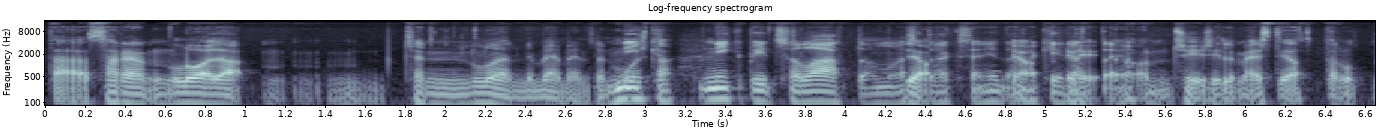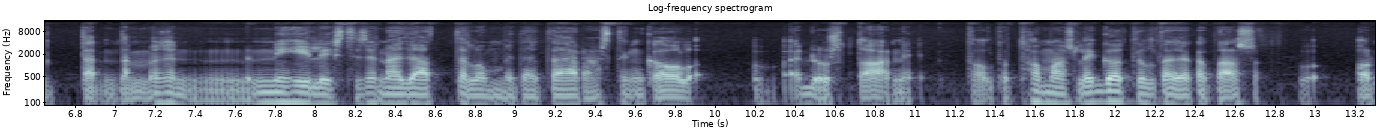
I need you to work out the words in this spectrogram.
tämä sarjan luoja, sen luojan nimeä en muista. Nick Pizzolaatto on muistaakseni joo, tämä joo, kirjoittaja. On siis ilmeisesti ottanut tämän tämmöisen nihilistisen ajattelun, mitä tämä Rustin Cole edustaa, niin tuolta Thomas Ligotilta, joka taas on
